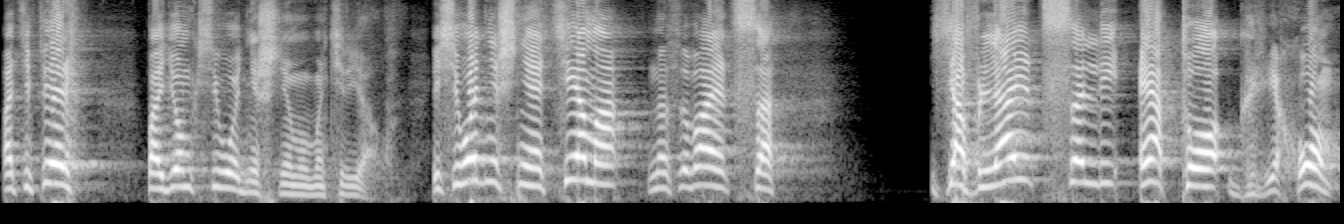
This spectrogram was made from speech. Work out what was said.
А теперь пойдем к сегодняшнему материалу. И сегодняшняя тема называется «Является ли это грехом?»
